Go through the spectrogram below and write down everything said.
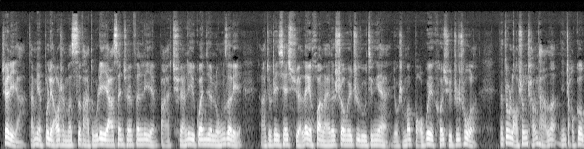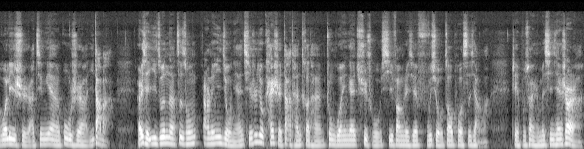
这里呀，咱们也不聊什么司法独立啊、三权分立，把权力关进笼子里啊，就这些血泪换来的社会制度经验有什么宝贵可取之处了？那都是老生常谈了。您找各国历史啊、经验、故事啊，一大把。而且一尊呢，自从二零一九年其实就开始大谈特谈中国应该去除西方这些腐朽糟粕思想了，这也不算什么新鲜事儿啊。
